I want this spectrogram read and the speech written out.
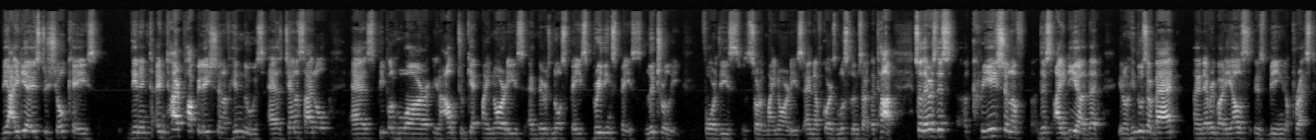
the idea is to showcase the entire population of hindus as genocidal as people who are you know out to get minorities and there's no space breathing space literally for these sort of minorities. And of course muslims are at the top. So there's this uh, creation of this idea that you know hindus are bad and everybody else is being oppressed.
